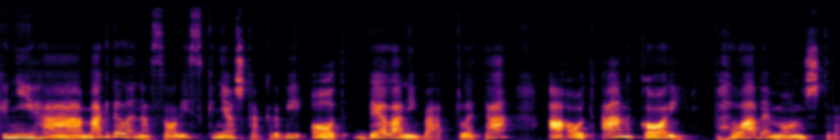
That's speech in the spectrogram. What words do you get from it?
Kniha Magdalena Solis, kniažka krvi od Delany Bartleta a od Anne Cory v hlave monštra.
